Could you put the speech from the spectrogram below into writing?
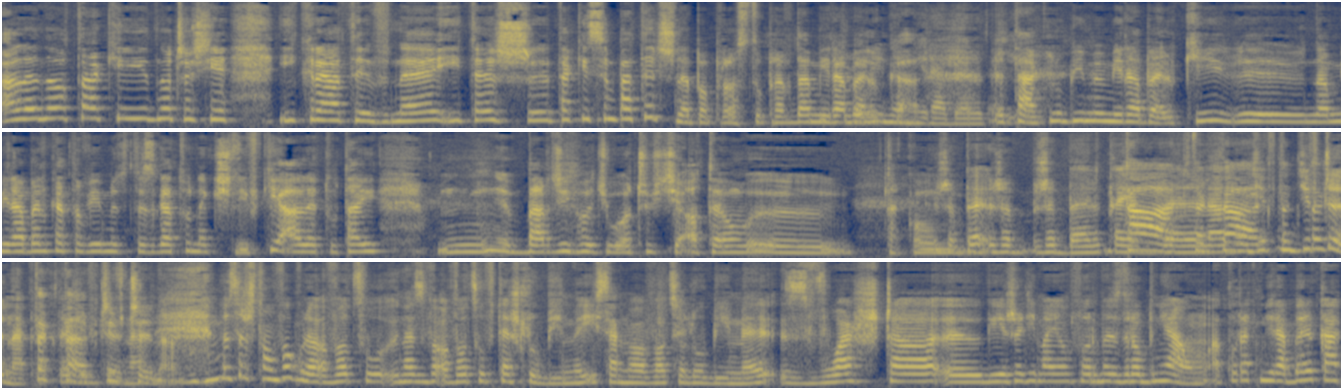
ale no takie jednocześnie i kreatywne, i też y, takie sympatyczne po prostu, prawda, Mirabelka. Lubimy Mirabelki. Y, Tak, lubimy Mirabelki. Y, No Mirabelka to wiemy, że to jest gatunek śliwki, ale tutaj mm, bardziej chodziło oczywiście o tę y, taką... Że, be, że, że belka Tak, jak bella, tak, no, tak, dziew, tak, dziewczyna, tak, prawda? tak, dziewczyna. Mhm. No zresztą w ogóle owocu, nazwy owoców też lubimy i same owoce lubimy, zwłaszcza y, jeżeli mają formę zdrobniałą. Akurat mirabelka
